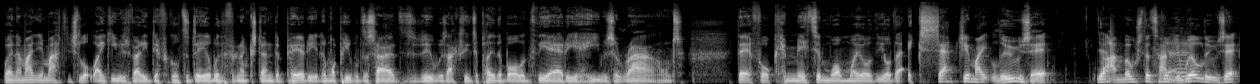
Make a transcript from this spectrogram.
when Nemanja Matic looked like he was very difficult to deal with for an extended period. And what people decided to do was actually to play the ball into the area he was around. Therefore, commit him one way or the other, except you might lose it. And most of the time Yeah, you will lose it,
